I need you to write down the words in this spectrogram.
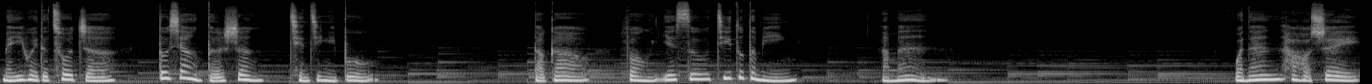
每一回的挫折，都向得胜前进一步。祷告，奉耶稣基督的名，阿门。晚安，好好睡，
